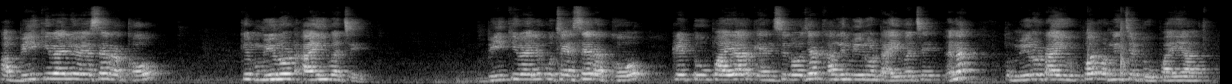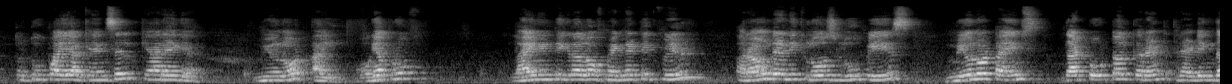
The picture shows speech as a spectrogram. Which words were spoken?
अब बी की वैल्यू ऐसे रखो कि म्यूनोट आई बचे। बी की वैल्यू कुछ ऐसे रखो कि टू पाई आर कैंसिल हो जाए, खाली म्यूनोट आई बचे, है ना? तो म्यूनोट आई ऊपर और नीचे टू पाई आर तो टू पाई आर कैंसिल क्या रह गया? म्यूनोट आई हो गया proof line integral of magnetic field around any close loop is mu naught times the total current threading the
